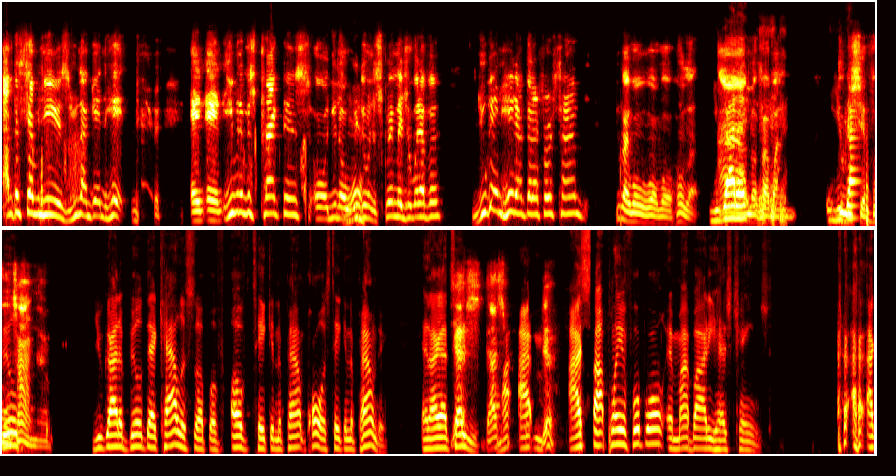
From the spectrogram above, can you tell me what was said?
after seven years, you're not getting hit. and and even if it's practice or you know Yeah. we're doing the scrimmage or whatever, you getting hit after that first time, you like whoa whoa whoa hold up. You gotta don't know if I want to do this shit full build time now. you gotta build that callus up of of taking the pound pause, taking the pounding. And I gotta tell Yes, you, that's my, I yeah. I stopped playing football and my body has changed. I, I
